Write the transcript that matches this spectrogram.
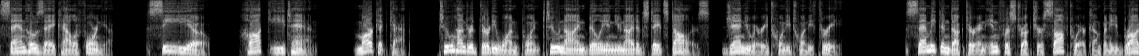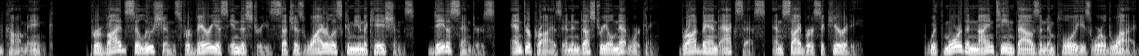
San Jose, California. CEO, Hock E. Tan. Market cap, 231.29 billion United States dollars, January 2023. Semiconductor and infrastructure software company Broadcom Inc. provides solutions for various industries such as wireless communications, data centers, enterprise and industrial networking, broadband access, and cybersecurity. With more than 19,000 employees worldwide,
